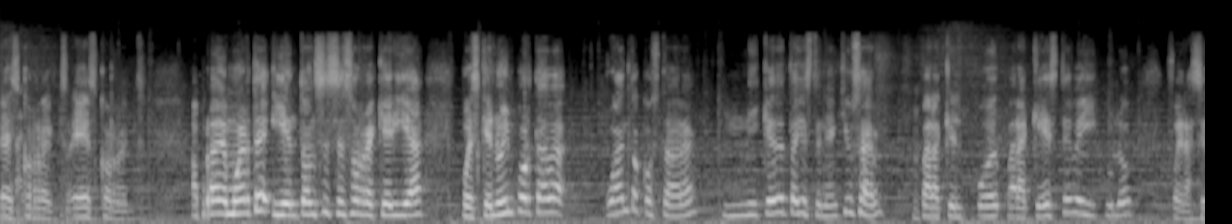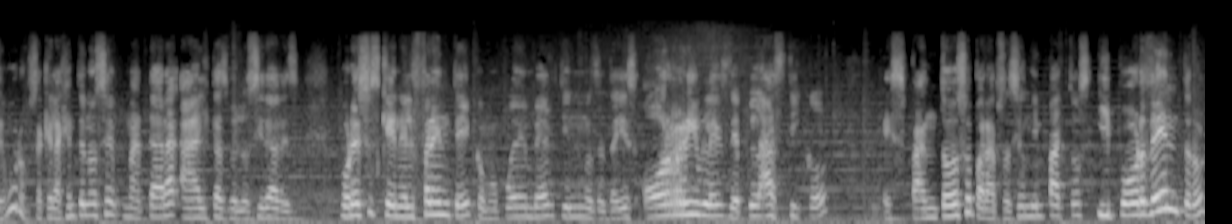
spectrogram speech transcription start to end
Es correcto, es correcto. A prueba de muerte y entonces eso requería pues que no importaba cuánto costara ni qué detalles tenían que usar para que, el, para que este vehículo fuera seguro, o sea, que la gente no se matara a altas velocidades. Por eso es que en el frente, como pueden ver, tiene unos detalles horribles de plástico espantoso para absorción de impactos y por dentro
